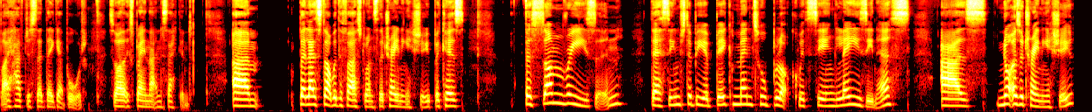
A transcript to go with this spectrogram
but I have just said they get bored. So I'll explain that in a second. Um, but let's start with the first one, so the training issue, because for some reason there seems to be a big mental block with seeing laziness as not as a training issue,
